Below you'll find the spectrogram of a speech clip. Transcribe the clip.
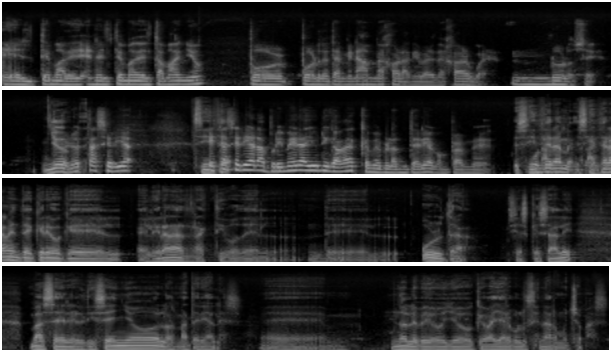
el tema de, en el tema del tamaño por, por determinadas mejoras a nivel de hardware. No lo sé. yo, Pero esta sería, sincer- esta sería la primera y única vez que me plantearía comprarme. sinceramente creo que el, el gran atractivo del, del Ultra, si es que sale, va a ser el diseño, los materiales. Eh, no le veo yo que vaya a evolucionar mucho más.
